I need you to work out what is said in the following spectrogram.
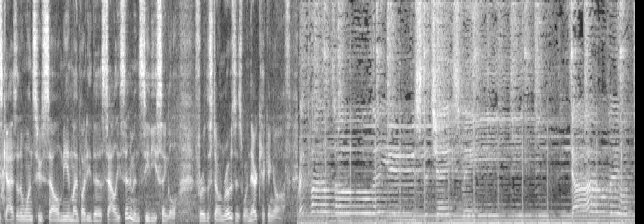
These guys are the ones who sell me and my buddy the Sally Cinnamon CD single for the Stone Roses when they're kicking off. Oh, they used to chase me. Down they would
